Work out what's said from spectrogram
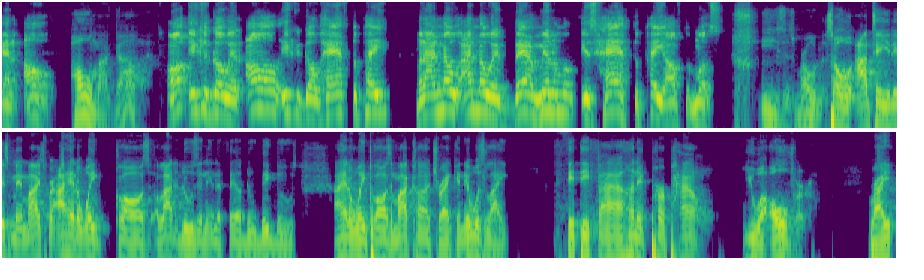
at all. Oh my God. All it could go at all, it could go half the pay. But I know, I know at bare minimum is half the pay off the muscle. Jesus, bro. So I'll tell you this, man. My experience, I had a weight clause. A lot of dudes in the NFL do, big dudes. I had a weight clause in my contract, and it was like 5,500 per pound. You were over, right?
